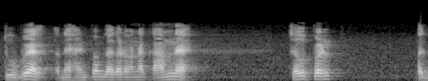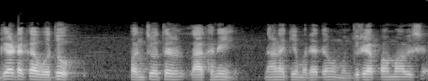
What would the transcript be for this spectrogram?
ટ્યુબવેલ અને હેન્ડપંપ લગાડવાના કામને ચૌદ પોઈન્ટ અગિયાર ટકા વધુ પંચોતેર લાખની નાણાકીય મર્યાદામાં મંજૂરી આપવામાં આવી છે.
